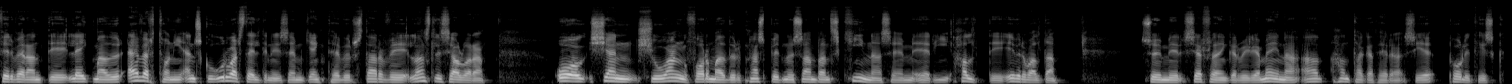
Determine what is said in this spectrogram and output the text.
fyrverandi leikmaður Everton í ennsku úrvarsteildinni sem gengt hefur starfi landslýsjálfara og Shen Shuang formaður knaspirnu sambands Kína sem er í haldi yfirvalda. Sumir sérfræðingar vilja meina að handtaka þeirra sé pólitísk.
